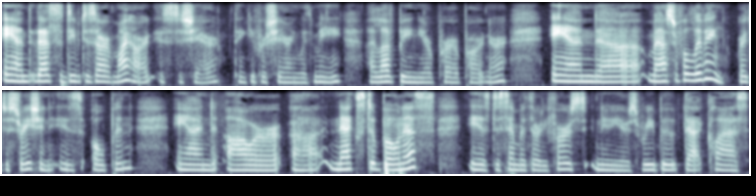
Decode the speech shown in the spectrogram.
And that's the deep desire of my heart is to share. Thank you for sharing with me. I love being your prayer partner. And uh, Masterful Living registration is open. And our uh, next bonus is December 31st, New Year's reboot. That class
